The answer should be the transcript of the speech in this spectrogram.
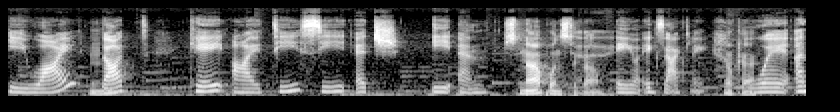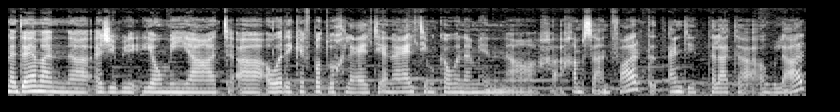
B Y dot K I T C H E N سناب وانستغرام أيوه exactly okay وأنا دائما أجيب يوميات آه، اوري كيف بطبخ لعيلتي. أنا عيلتي مكونة من آه، خمسه أنفار. عندي ثلاثة أولاد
